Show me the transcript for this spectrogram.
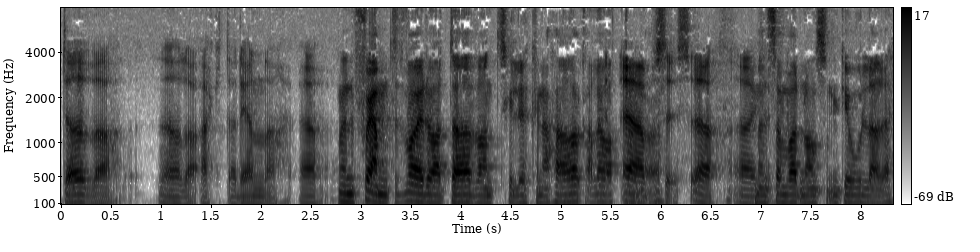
döva nördar akta denna. Ja, Men skämtet var ju då att döva inte skulle kunna höra låten. ja precis. Ja, ja, Men sen var det någon som golade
